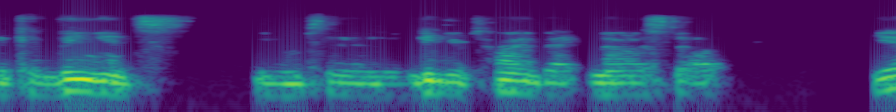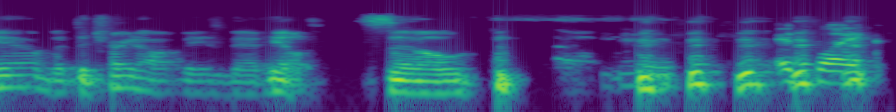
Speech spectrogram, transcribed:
the convenience you know what i'm saying getting your time back and all that stuff yeah, but the trade off is bad health. So it's like,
